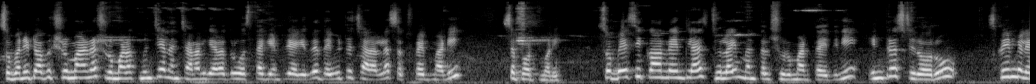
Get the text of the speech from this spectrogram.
ಸೊ ಬನ್ನಿ ಟಾಪಿಕ್ ಶುರು ಮಾಡೋಣ. ಶುರು ಮಾಡಕ್ ಮುಂಚೆ ನನ್ನ ಚಾನಲ್ಗೆ ಯಾರಾದರೂ ಹೊಸದಾಗಿ ಎಂಟ್ರಿ ಆಗಿದ್ರೆ ದಯವಿಟ್ಟು ಚಾನಲ್ನ ಸಬ್ಸ್ಕ್ರೈಬ್ ಮಾಡಿ ಸಪೋರ್ಟ್ ಮಾಡಿ. So basic online class July ಮಂತಲ್ಲಿ ಶುರು ಮಾಡ್ತಾ ಇದ್ದೀನಿ. ಇಂಟ್ರೆಸ್ಟ್ ಇರೋರು ಸ್ಕ್ರೀನ್ ಮೇಲೆ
